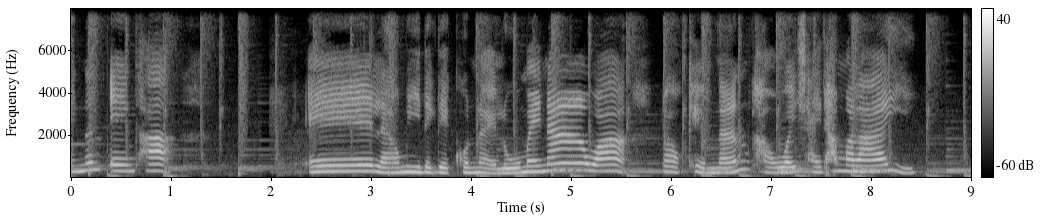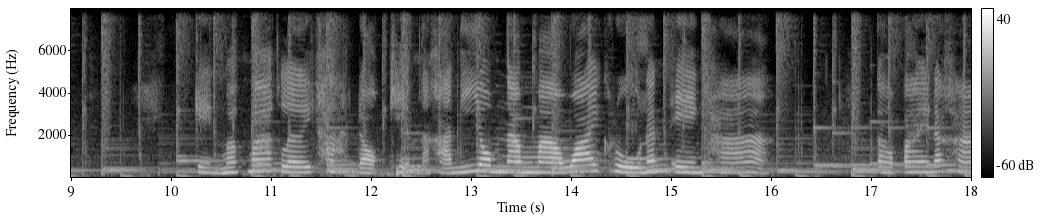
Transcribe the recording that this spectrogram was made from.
งนั่นเองค่ะ เอ๊แล้วมีเด็กๆคนไหนรู้ไหมนะว่า ดอกเข็มนั้นเขาไว้ใช้ทำอะไร เก่งมากๆเลยค่ะ ดอกเข็มนะคะ นิยมนำมาไหว้ครูนั่นเองค่ะ ต่อไปนะคะ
